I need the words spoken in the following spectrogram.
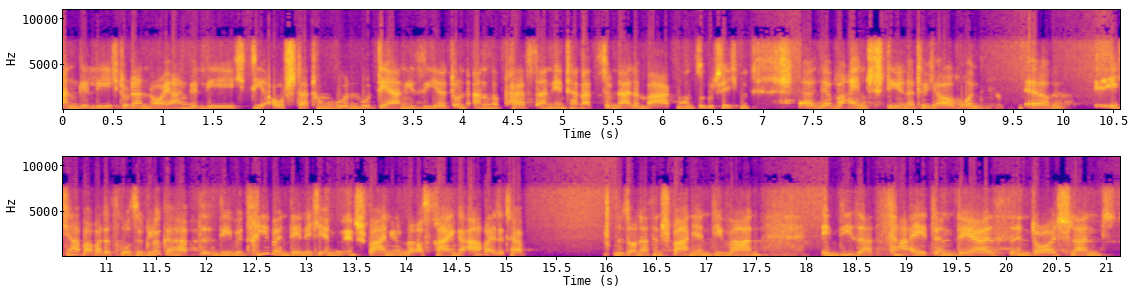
angelegt oder neu angelegt, die Ausstattung wurden modernisiert und angepasst an internationale Marken und so Geschichten. Äh, der Weinstil natürlich auch. Und ähm, ich habe aber das große Glück gehabt, die Betriebe, in denen ich in, in Spanien und Australien gearbeitet habe, besonders in Spanien, die waren in dieser Zeit, in der es in Deutschland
